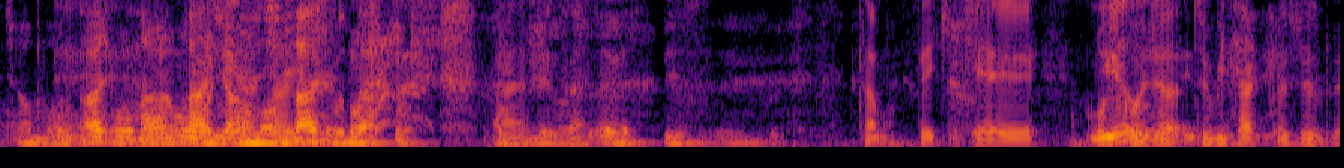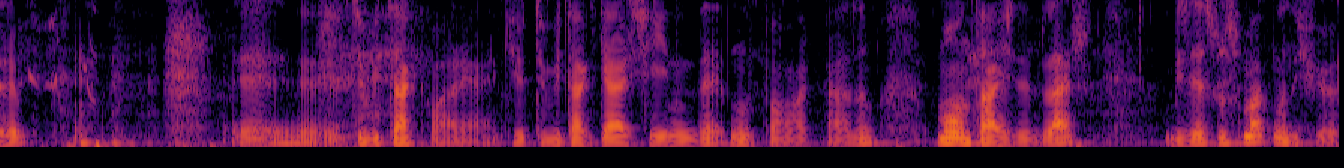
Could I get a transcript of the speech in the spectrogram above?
Hocam montaj O- o- bunlar. o- Montaj, olmayan montaj şeyleri bunlar. boş boş Yani lütfen. Evet biz tamam peki. E, Koskoca Neil- TÜBİTAK özür dilerim. e, TÜBİTAK var yani. TÜBİTAK gerçeğini de unutmamak lazım. Montaj dediler. Bize susmak mı düşüyor?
